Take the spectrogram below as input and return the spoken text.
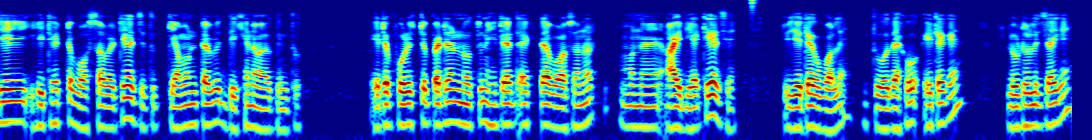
যেই হিটারটা বসাবে, ঠিক আছে? তো কেমন টাইপের দেখে নেওয়া কিন্তু। এটা ফোর স্টেপ প্যাটার্ন নতুন হিটার একটা বসানোর মানে আইডিয়া ঠিক আছে? যেটাকে বলে, তো দেখো এটাকে লোড হলে জায়গায়,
